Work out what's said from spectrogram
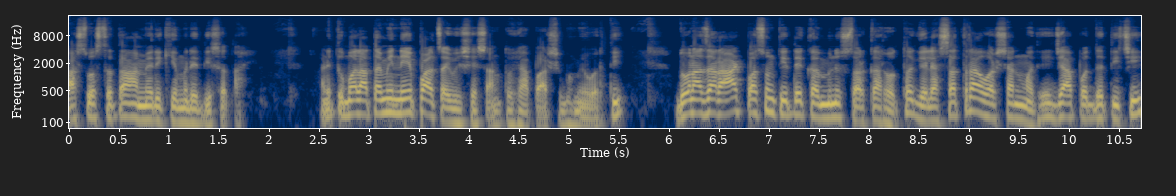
अस्वस्थता अमेरिकेमध्ये दिसत आहे. आणि तुम्हाला आता मी नेपाळचा विषय सांगतो ह्या पार्श्वभूमीवरती. दोन हजार आठपासून तिथे कम्युनिस्ट सरकार होतं. गेल्या सतरा वर्षांमध्ये ज्या पद्धतीची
